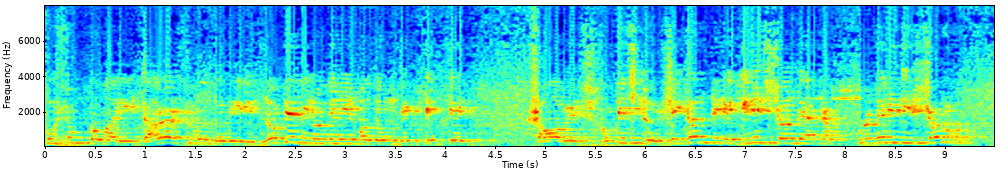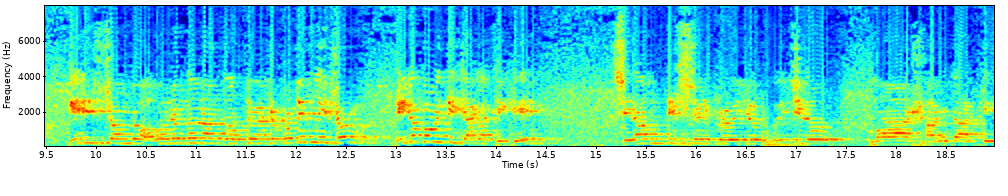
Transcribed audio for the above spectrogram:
কুসুম কুমারী তারা সুন্দরী নোটে বিনোদিনীর মতন ব্যক্তিত্বের সমাবেশ ঘটেছিল, সেখান থেকে গিরিশচন্দ্র একটা প্রতিনিধি স্বরূপ, গিরিশচন্দ্র অবনীন্দ্রনাথ দত্ত একটা প্রতিনিধি স্বরূপ এইরকম একটি জায়গা থেকে শ্রীরামকৃষ্ণের প্রয়োজন হয়েছিল মা শারদাকে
